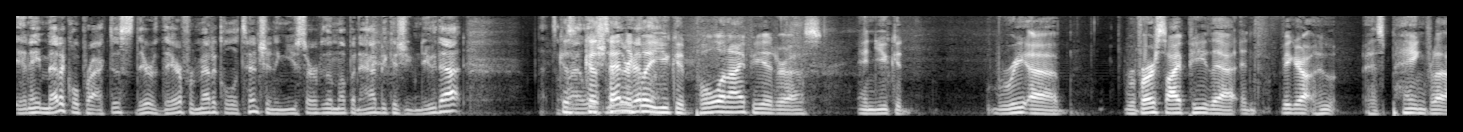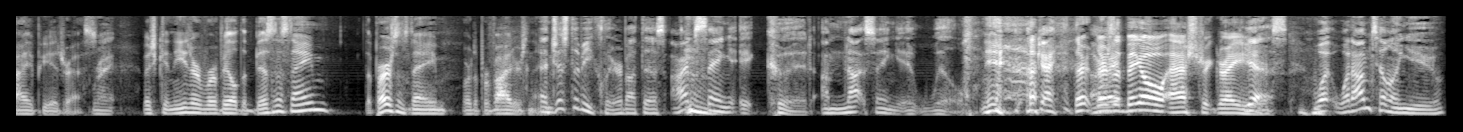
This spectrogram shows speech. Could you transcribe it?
in a medical practice, they're there for medical attention, and you serve them up an ad because you knew that. That's because violation of their technically you could pull an IP address and you could re, uh, reverse IP that and figure out who is paying for that IP address, Right. Which can either reveal the business name, the person's name, or the provider's name. And just to be clear about this, I'm saying it could. I'm not saying it will. okay. there, there's a big old asterisk gray here. Yes. what what I'm telling you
